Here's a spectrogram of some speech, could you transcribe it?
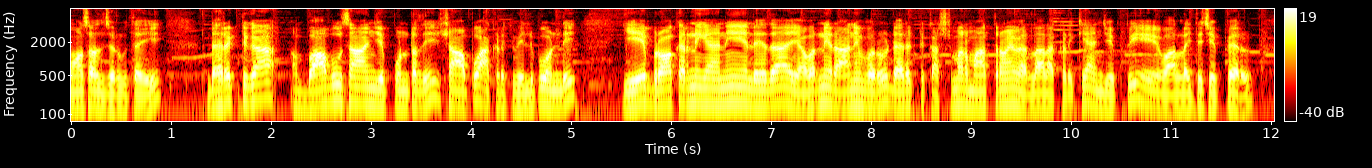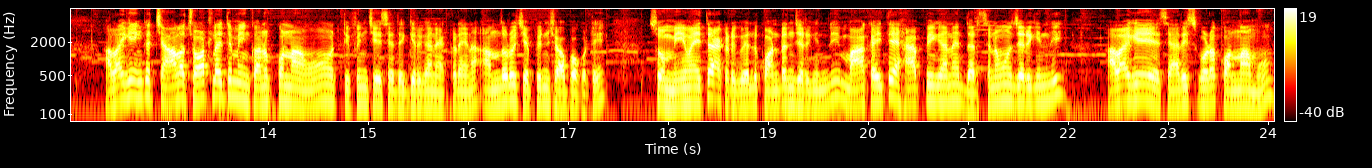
మోసాలు జరుగుతాయి. డైరెక్ట్గా బాబుసా అని చెప్పి ఉంటుంది షాపు అక్కడికి వెళ్ళిపోండి. ఏ బ్రోకర్ని కానీ లేదా ఎవరిని రానివ్వరు. డైరెక్ట్ కస్టమర్ మాత్రమే వెళ్ళాలి అక్కడికి అని చెప్పి వాళ్ళైతే చెప్పారు. అలాగే ఇంకా చాలా చోట్ల అయితే మేము కనుక్కున్నాము టిఫిన్ చేసే దగ్గర కానీ ఎక్కడైనా. అందరూ చెప్పిన షాప్ ఒకటి. సో మేమైతే అక్కడికి వెళ్ళి కొనడం జరిగింది. మాకైతే హ్యాపీగానే దర్శనము జరిగింది. అలాగే శారీస్ కూడా కొన్నాము.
